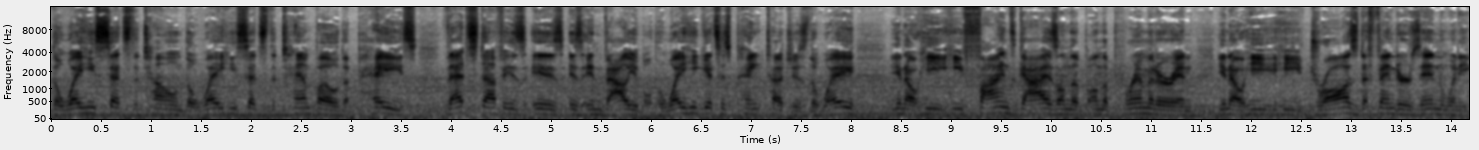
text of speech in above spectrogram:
the way he sets the tone, the way he sets the tempo, the pace, that stuff is is is invaluable. The way he gets his paint touches, the way, you know, he he finds guys on the on the perimeter and, you know, he he draws defenders in when he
